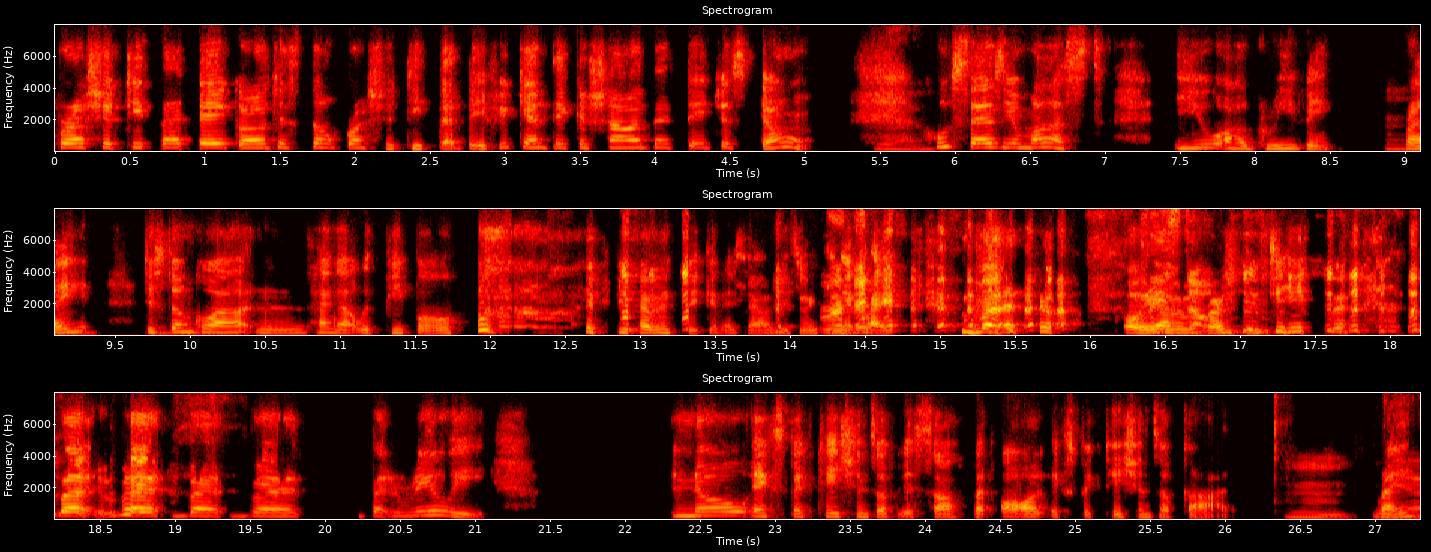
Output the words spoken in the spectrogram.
brush your teeth that day, girl, just don't brush your teeth that day. If you can't take a shower that day, just don't. yeah. Who says you must? You are grieving, right? Just don't go Mhm. out and hang out with people if you haven't taken a shower. Just making it Right. light, but or you haven't don't. brushed your teeth. but but but but but really, no expectations of yourself, but all expectations of God, Mm, right?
